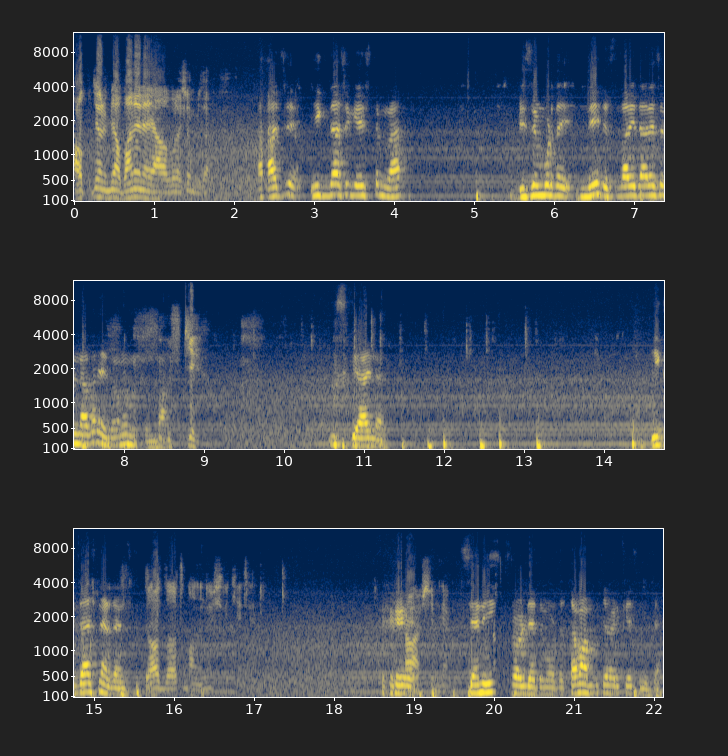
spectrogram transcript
atlıyorum ya bana ne ya uğraşamayacağım. Hacı ilk dersi geçtim lan. Bizim burada neydi? Sular idaresinin adı neydi onu unuttum ben. İski. İSKİ aynen. İlk ders nereden çıktı? Gaz dağıtım anonim şirketi. Tamam şimdi. Seni ilk trolledim orada. Tamam bu sefer kesmeyeceğim.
